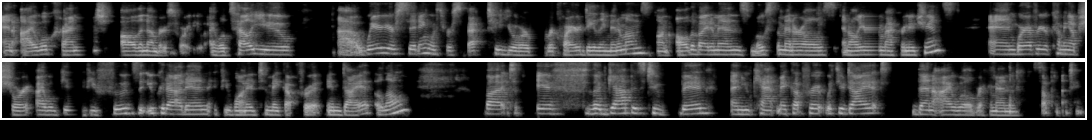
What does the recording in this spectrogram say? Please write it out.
and I will crunch all the numbers for you. I will tell you uh, where you're sitting with respect to your required daily minimums on all the vitamins, most of the minerals, and all your macronutrients. And wherever you're coming up short, I will give you foods that you could add in if you wanted to make up for it in diet alone. But if the gap is too big and you can't make up for it with your diet, then I will recommend supplementing.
